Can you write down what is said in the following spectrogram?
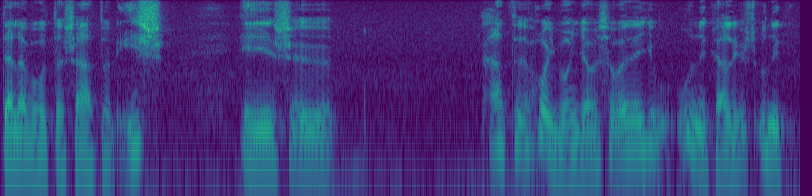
tele volt a sátor is, és hát hogy mondjam, szóval egy unikális, unikum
